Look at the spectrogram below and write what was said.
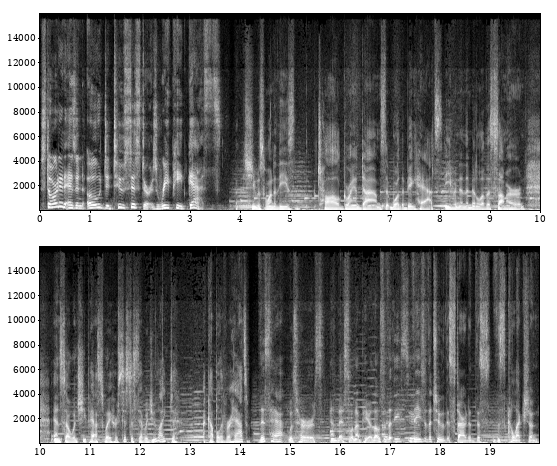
started as an ode to two sisters, repeat guests. She was one of these tall grand dames that wore the big hats, even in the middle of the summer. And, and so when she passed away, her sister said, Would you like to? A couple of her hats. This hat was hers, and this one up here. Those are Oh, the these these are the two that started this this collection.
